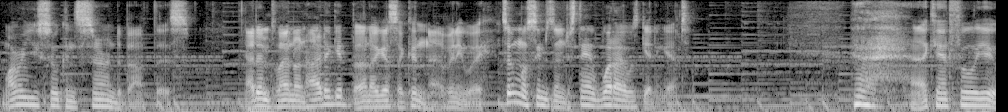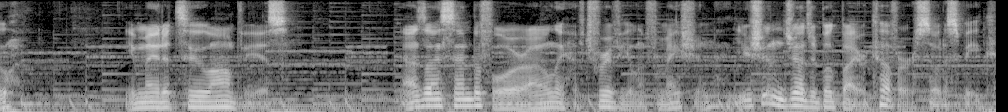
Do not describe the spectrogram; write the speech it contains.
Why were you so concerned about this? I didn't plan on hiding it, but I guess I couldn't have anyway. Tomo seems to understand what I was getting at. I can't fool you. You made it too obvious. As I said before, I only have trivial information. You shouldn't judge a book by her cover, so to speak.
